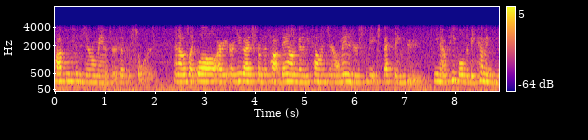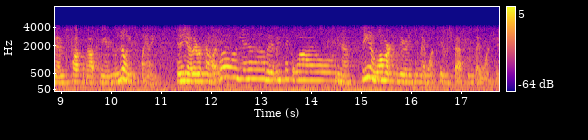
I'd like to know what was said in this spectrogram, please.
talking to the general managers of the stores. And I was like, well, are, are you guys from the top down gonna be telling general managers to be expecting, you know, people to be coming to them to talk about community resilience planning? And, you know, they were kinda like, well, yeah, but it may take a while, you know. But, you know, Walmart can do anything they want to as fast as they want to.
